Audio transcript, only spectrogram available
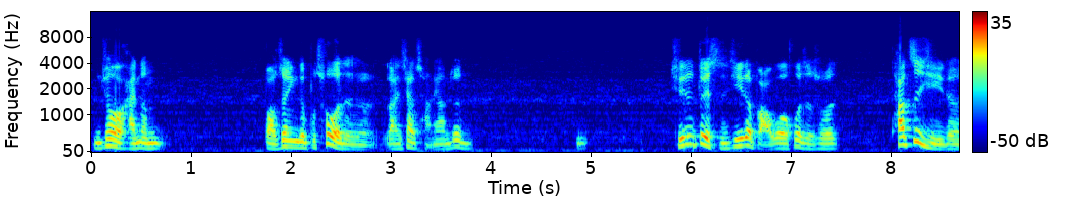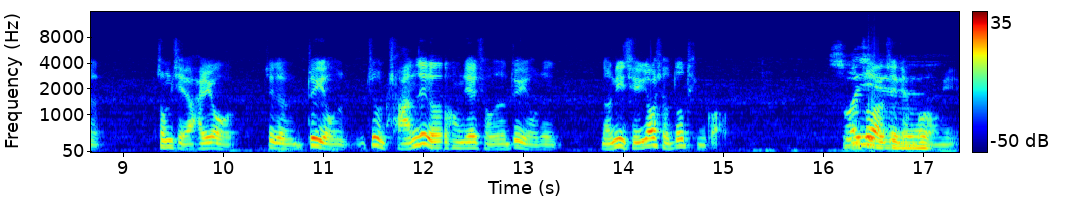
你最后还能保证一个不错的篮下产量，这其实对时机的把握，或者说他自己的终结，还有这个队友就传这个空接球的队友的能力，其实要求都挺高的，所以做到这点不容易。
